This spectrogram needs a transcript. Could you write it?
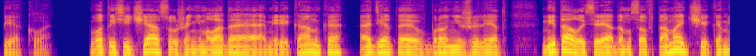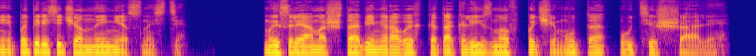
пекло. Вот и сейчас уже немолодая американка, одетая в бронежилет, металась рядом с автоматчиками по пересеченной местности. Мысли о масштабе мировых катаклизмов почему-то утешали.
